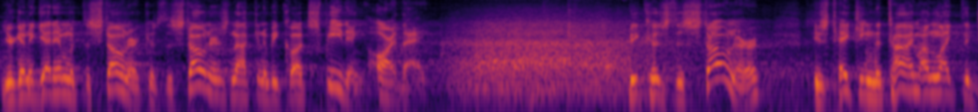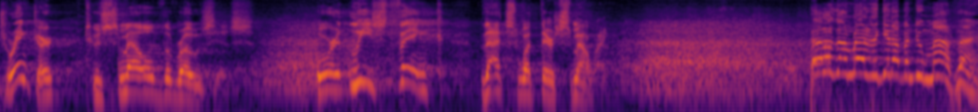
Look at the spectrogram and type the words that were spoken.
you're going to get in with the stoner because the stoner's not going to be caught speeding, are they? because the stoner is taking the time, unlike the drinker, to smell the roses. Or at least think that's what they're smelling. Fellas, I'm ready to get up and do my thing.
